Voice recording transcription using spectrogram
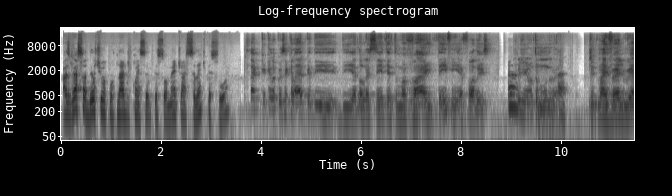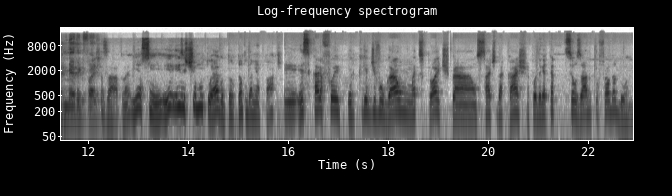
mas graças a Deus tive a oportunidade de conhecê-lo pessoalmente, é uma excelente pessoa. Aquela coisa, aquela época de, de adolescente, a turma vai, tem, enfim, é foda isso. É outro mundo, velho. É. Gente mais velho vê a merda que faz. Exato, né? E assim, existia muito ego, tan- tanto da minha parte. E esse cara foi, ele queria divulgar um exploit para um site da Caixa, poderia até ser usado por fraudador, né?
